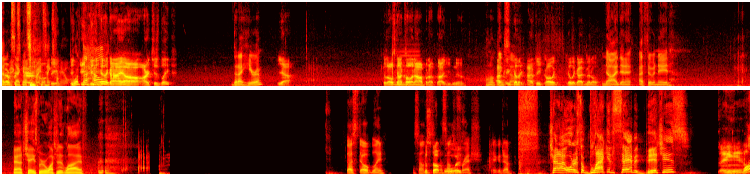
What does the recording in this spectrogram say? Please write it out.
seven Yeah, seconds. Did, Great things did, from you. did, What did you hear the guy uh, Arches Blake? Did I hear him? Yeah. Because I was gonna call it out, but I thought you knew. I don't think After you so. kill the, after you call it, kill the guy middle. No, I didn't. I threw a nade. Yeah, Chase, we were watching it live. That's dope, Blaine. That sounds, good stuff, that sounds boys. fresh. Yeah, good job. Chad, I ordered some blackened salmon, bitches. Damn. What?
